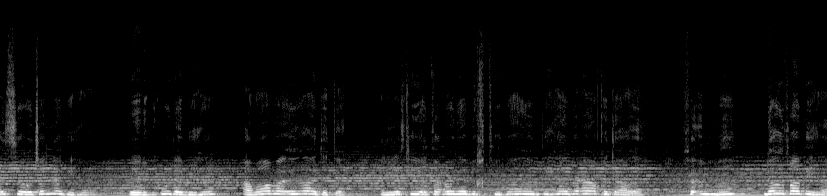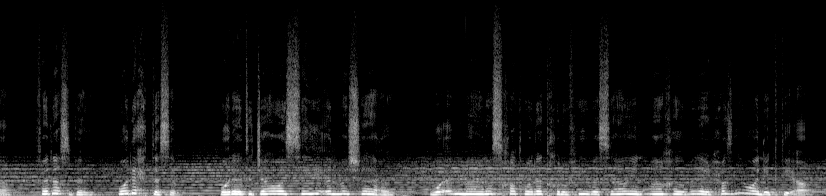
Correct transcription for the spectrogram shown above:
عز وجل بها لنكون بها أمام إرادته التي يضعنا باختبار بها مع أقداره فإما نرضى بها فنصبر ونحتسب ونتجاوز سيء المشاعر وإما نسخط وندخل في مسار آخر من الحزن والاكتئاب.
